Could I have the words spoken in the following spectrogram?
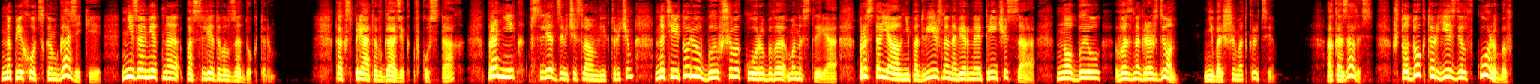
на Приходском газике незаметно последовал за доктором. Как, спрятав газик в кустах, проник вслед за Вячеславом Викторовичем на территорию бывшего Коробова монастыря, простоял неподвижно, наверное, три часа, но был вознагражден небольшим открытием. Оказалось, что доктор ездил в Коробов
